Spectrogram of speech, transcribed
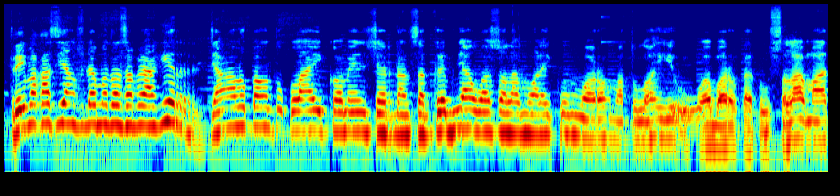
Terima kasih yang sudah menonton sampai akhir. Jangan lupa untuk like, comment, share, dan subscribe-nya. Wassalamualaikum warahmatullahi wabarakatuh. Selamat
